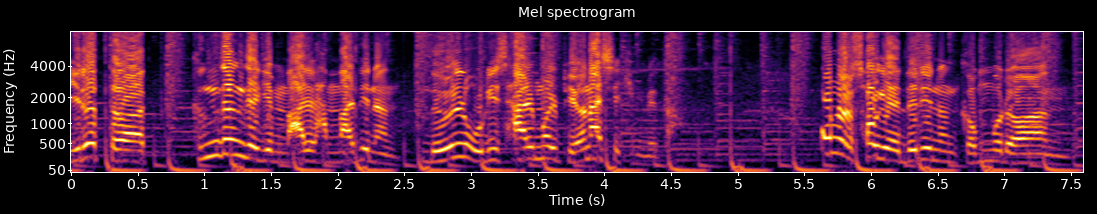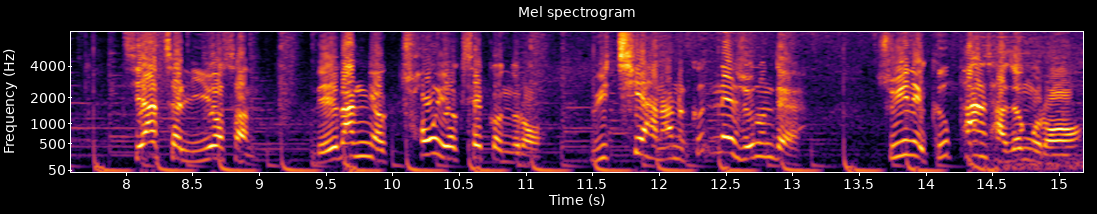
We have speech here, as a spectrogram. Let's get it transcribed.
이렇듯 긍정적인 말 한마디는 늘 우리 삶을 변화시킵니다. 오늘 소개해드리는 건물은 지하철 2호선 내당역 초역세권으로 위치 하나는 끝내주는데 주인의 급한 사정으로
